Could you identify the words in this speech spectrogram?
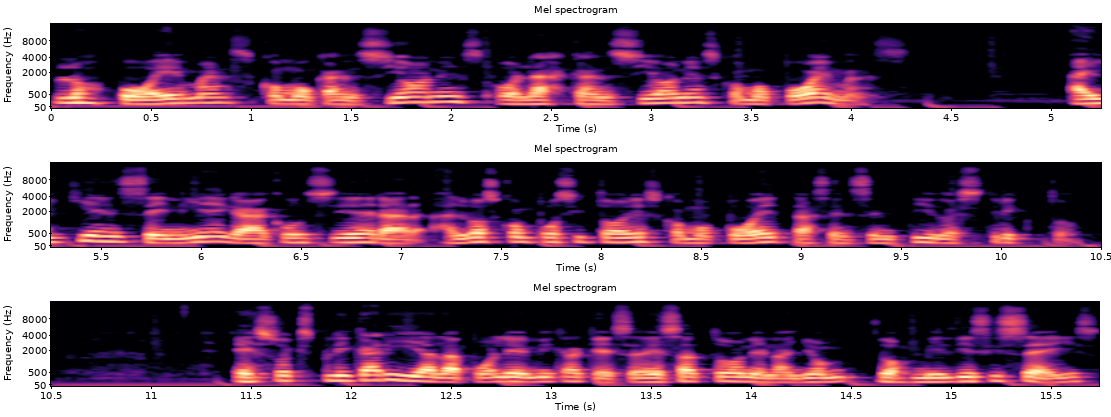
los poemas como canciones o las canciones como poemas. Hay quien se niega a considerar a los compositores como poetas en sentido estricto. Eso explicaría la polémica que se desató en el año 2016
